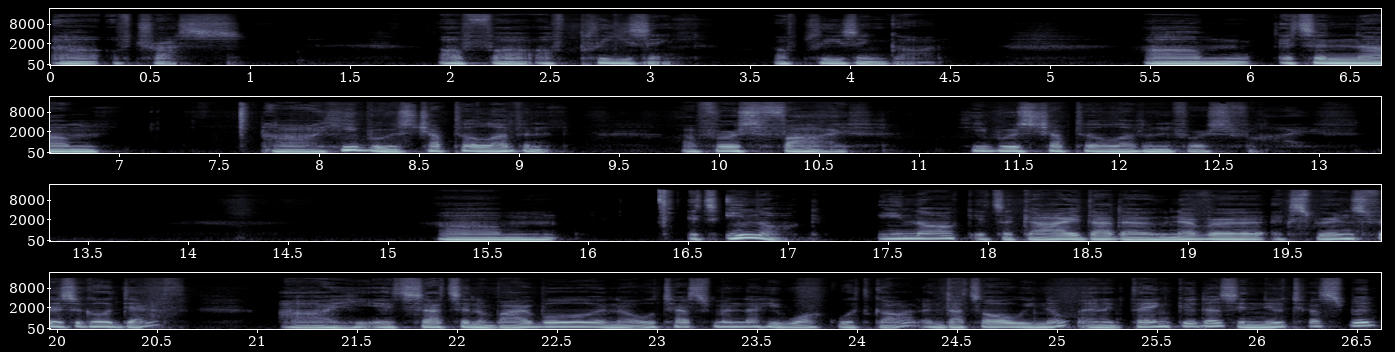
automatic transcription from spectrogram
uh, of trust, of uh, of pleasing, of pleasing God. Um, it's in um, uh, Hebrews chapter 11, uh, verse 5. Hebrews chapter 11, verse 5. Um, it's Enoch. Enoch, it's a guy that uh, who never experienced physical death. Uh, he, it says in the Bible, in the Old Testament, that he walked with God, and that's all we know. And thank goodness in New Testament,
